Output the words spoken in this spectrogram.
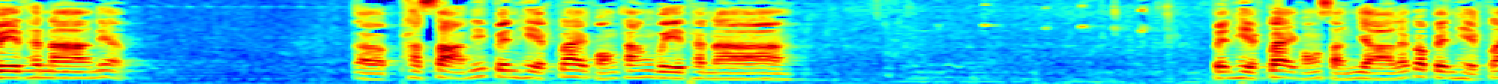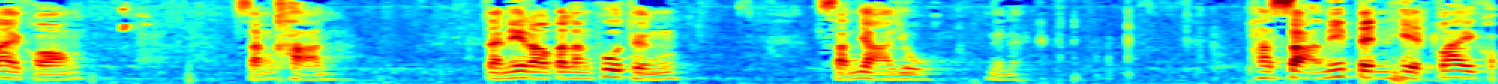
เวทนาเนี่ยภาษานี้เป็นเหตุใกล้ของทั้งเวทนา เป็นเหตุใกล้ของสัญญา แล้วก็เป็นเหตุใกล้ของสังขาร แต่นี้เรากำลังพูดถึงสัญญาอยู่เนี่ยนะภาษานี้เป็นเหตุใกล้ข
